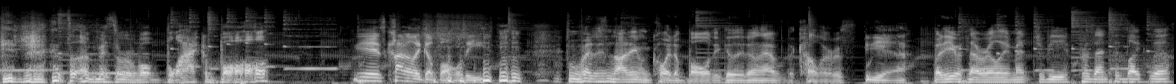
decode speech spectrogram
he's just a miserable black ball. Yeah, it's kind of like a baldy. but it's not even quite a baldy because they don't have the colors. yeah. But he was never really meant to be presented like this.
